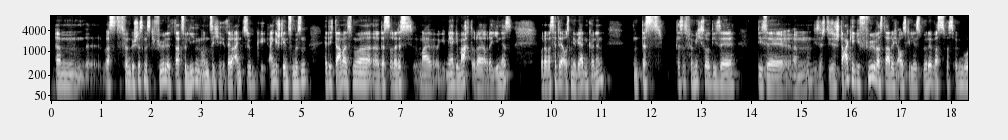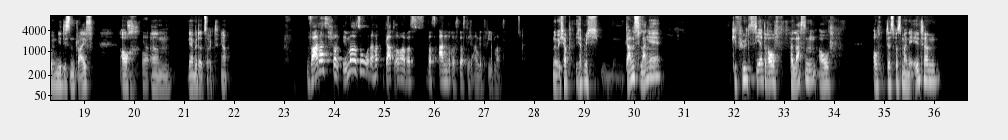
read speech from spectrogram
ähm, was ist das für ein beschissenes Gefühl, jetzt da zu liegen und sich selber eingestehen zu müssen, hätte ich damals nur äh, das oder das mal mehr gemacht oder, oder jenes oder was hätte aus mir werden können. Und das, das ist für mich so diese, diese, ähm, dieses, dieses starke Gefühl, was dadurch ausgelöst würde, was, was irgendwo in mir diesen Drive auch ja. ähm, ja, mit erzeugt. Ja. War das schon immer so oder gab es auch mal was, was anderes, was dich angetrieben hat? Ich habe ich hab mich ganz lange gefühlt sehr darauf verlassen, auf, auf das, was meine Eltern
